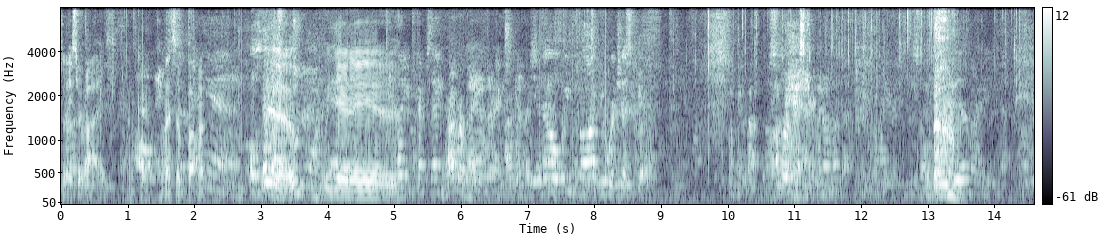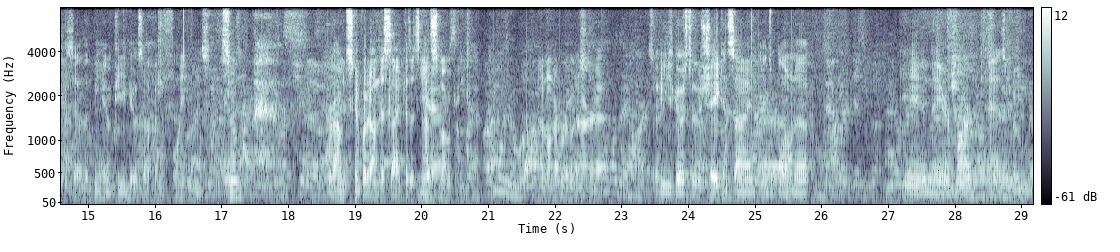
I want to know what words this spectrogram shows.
So they survive. Okay, well, that's a bummer. So, we did a. uh, You kept saying rubber band Rex. You know, we thought you were just kidding. Boom! So the BMP goes up in flames. So, We're- I'm just gonna put it on this side because it's not Yeah. smoking. I don't want to ruin our. Uh, so he goes to the shaken side. It's blown up, and they are marked as moved.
